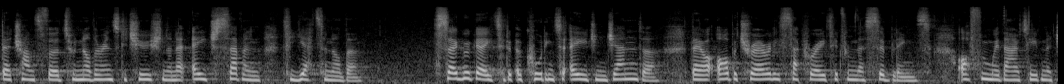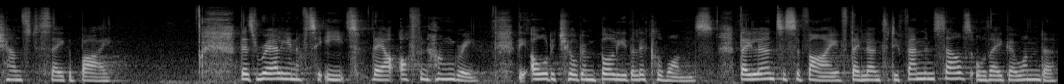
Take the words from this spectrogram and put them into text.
they're transferred to another institution, and at age seven, to yet another. Segregated according to age and gender, they are arbitrarily separated from their siblings, often without even a chance to say goodbye. There's rarely enough to eat. They are often hungry. The older children bully the little ones. They learn to survive, they learn to defend themselves, or they go under.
